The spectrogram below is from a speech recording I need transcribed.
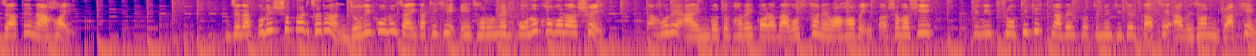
যাতে না হয়। জেলা পুলিশ সুপার জানান, যদি কোনো জায়গা থেকে এই ধরনের কোনো খবর আসে, তাহলে আইনগতভাবে করা ব্যবস্থা নেওয়া হবে। পাশাপাশি তিনি প্রতিটি ক্লাবের প্রতিনিধিদের কাছে আবেদন রাখেন।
